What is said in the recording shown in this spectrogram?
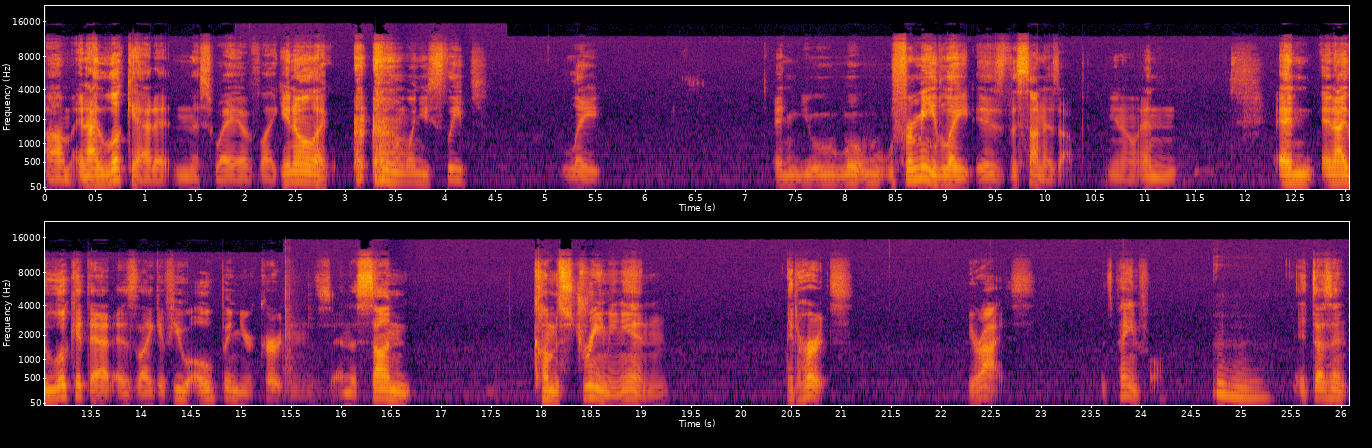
Um, and I look at it in this way of like, you know, like when you sleep late, and you, for me, late is the sun is up. You know, and and and I look at that as like if you open your curtains and the sun comes streaming in, it hurts your eyes. It's painful. Mm-hmm. It doesn't,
